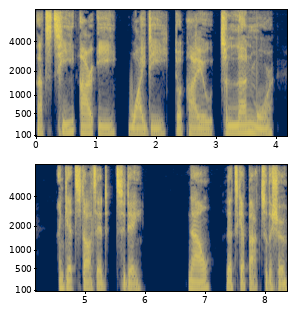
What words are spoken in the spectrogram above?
That's treyd.io to learn more and get started today. Now, let's get back to the show.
